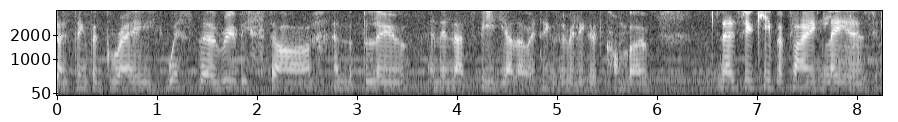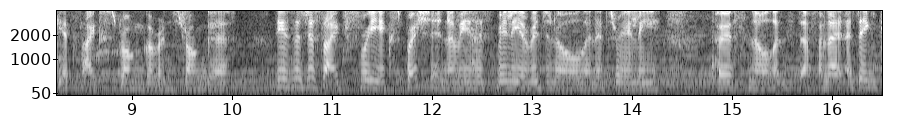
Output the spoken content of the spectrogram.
I think the grey with the ruby star and the blue, and then that speed yellow, I think is a really good combo. And as you keep applying layers, it gets like stronger and stronger. These are just like free expression. I mean, it's really original and it's really personal and stuff. And I, I think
